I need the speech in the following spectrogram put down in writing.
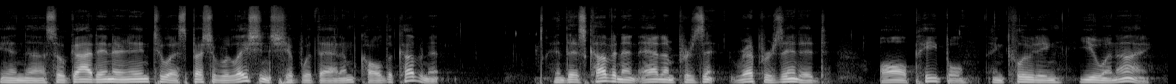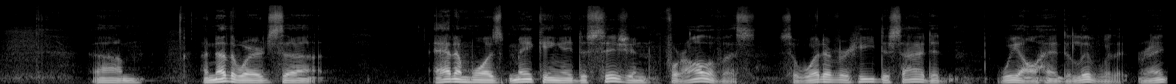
And uh, so God entered into a special relationship with Adam called the covenant. And this covenant, Adam present, represented all people, including you and I. Um, in other words, uh, Adam was making a decision for all of us. So whatever he decided, we all had to live with it, right?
